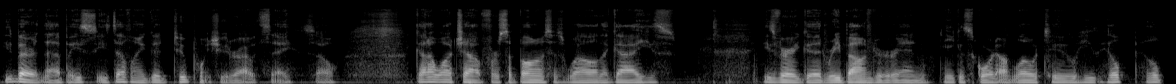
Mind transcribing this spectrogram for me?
he's better than that, but he's he's definitely a good two point shooter, I would say. So gotta watch out for Sabonis as well. That guy, he's he's very good rebounder and he can score down low too. He he'll he'll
